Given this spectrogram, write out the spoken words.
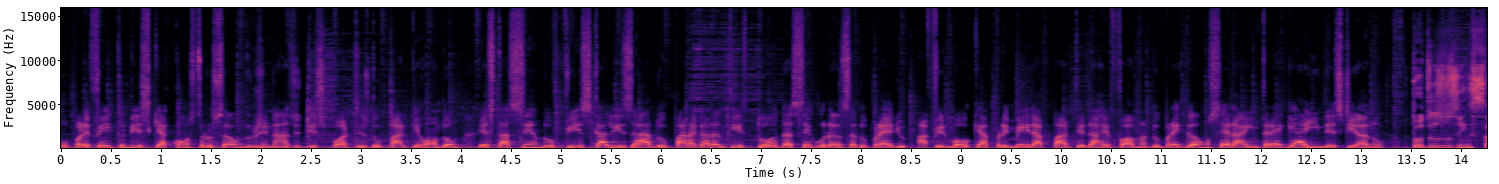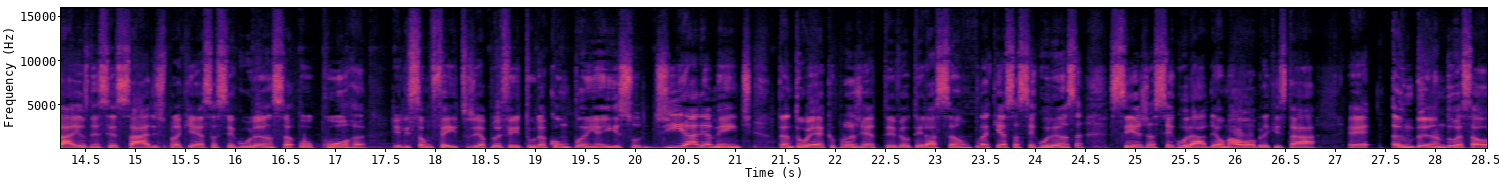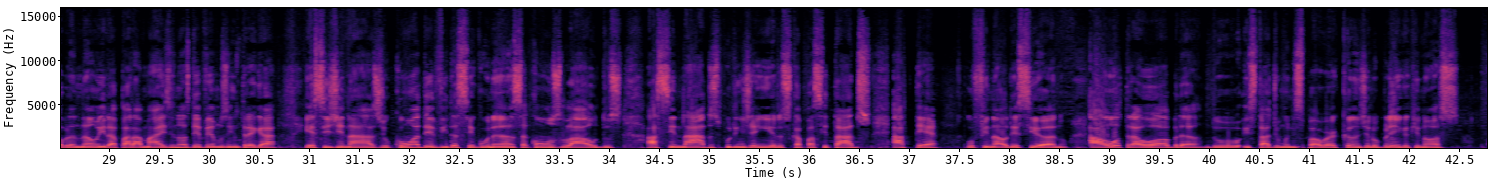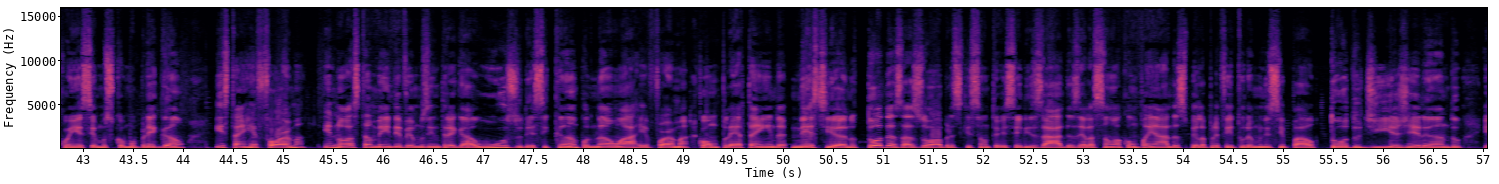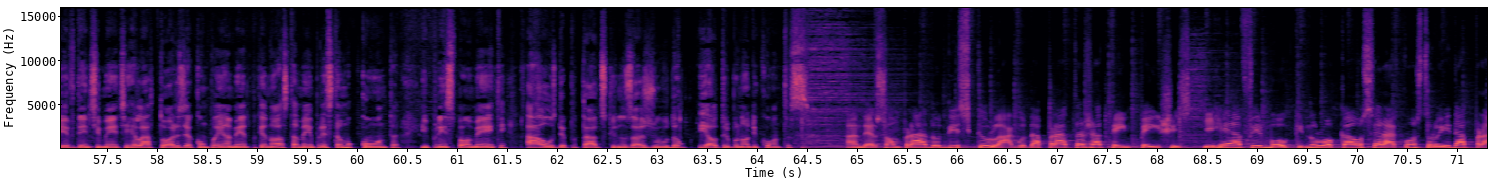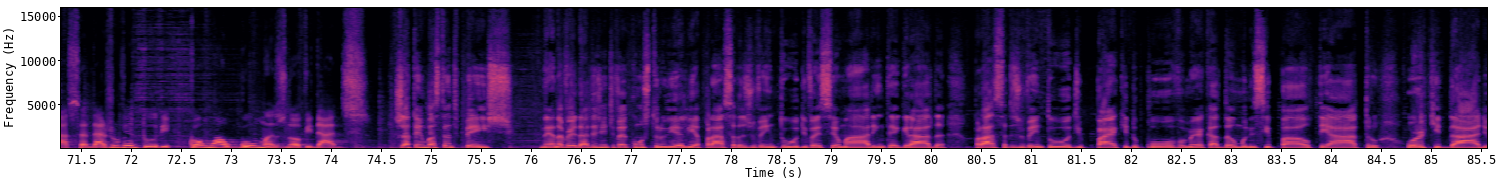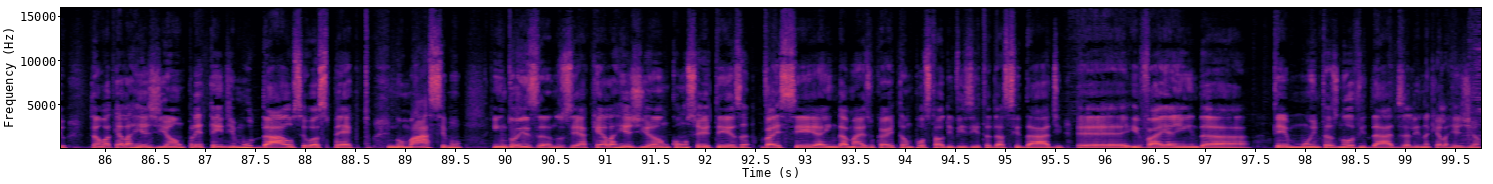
O prefeito disse que a construção do ginásio de esportes do Parque Rondon está sendo fiscalizado para garantir toda a segurança do prédio. Afirmou que a primeira parte da reforma do Bregão será entregue ainda este ano. Todos os ensaios necessários para que essa segurança ocorra, eles são feitos e a prefeitura acompanha isso diariamente. Tanto é que o projeto teve alteração para que essa segurança seja assegurada. É uma obra que está é, andando, essa obra não irá parar mais e nós devemos entregar esse ginásio com a devida segurança, com os laudos assinados por engenheiros capacitados até o final desse ano. A outra obra do Estádio Municipal Arcângelo Brega que nós conhecemos como Bregão, está em reforma e nós também devemos entregar o uso desse campo, não a reforma completa ainda, nesse ano. Todas as obras que são terceirizadas, elas são acompanhadas pela Prefeitura Municipal todo dia, gerando, evidentemente, relatórios de acompanhamento, porque nós também prestamos conta e principalmente aos deputados que nos ajudam e ao Tribunal de Contas. Anderson Prado disse que o Lago da Prata já tem peixes e reafirmou que no local será construída a Praça da Juventude com algumas novidades. Já tem bastante peixe. Né? Na verdade, a gente vai construir ali a Praça da Juventude, vai ser uma área integrada, Praça da Juventude, Parque do Povo, Mercadão Municipal, Teatro, Orquidário. Então, aquela região pretende mudar o seu aspecto, no máximo em dois anos. E aquela região, com certeza, vai ser ainda mais o cartão postal de visita da cidade eh, e vai ainda ter muitas novidades ali naquela região.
